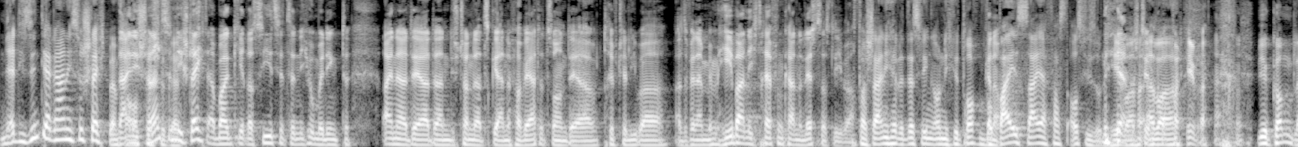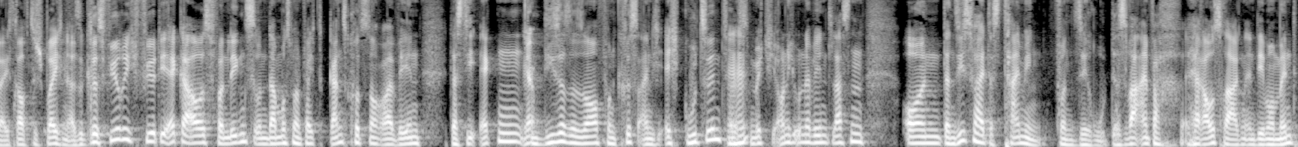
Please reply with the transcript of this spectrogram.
Ja, die sind ja gar nicht so schlecht beim Nein, die VfB Standards sind nicht schlecht, aber Girassi ist jetzt ja nicht unbedingt einer, der dann die Standards gerne verwertet, sondern der trifft ja lieber, also wenn er mit dem Heber nicht treffen kann, dann lässt das lieber. Wahrscheinlich hat er deswegen auch nicht getroffen. Genau. Wobei es sah ja fast aus wie so ein Heber. das stimmt, aber Heber. wir kommen gleich drauf zu sprechen. Also Chris Führig führt die Ecke aus von links und da muss man vielleicht ganz kurz noch erwähnen, dass die Ecken Ja. Mhm. in dieser Saison von Chris eigentlich echt gut sind. Das möchte ich auch nicht unerwähnt lassen. Und dann siehst du halt das Timing von Seru. Das war einfach herausragend in dem Moment.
